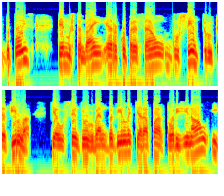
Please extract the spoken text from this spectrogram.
Depois, temos também a recuperação do centro da vila, que é o centro urbano da vila, que era a parte original e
